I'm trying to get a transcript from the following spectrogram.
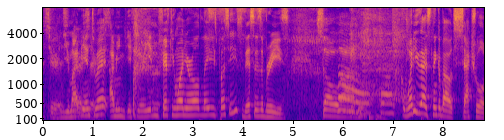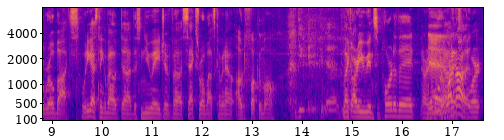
Serious. You might very be into serious. it. I mean, if you're eating 51 year old ladies' pussies, this is a breeze. So, um, what do you guys think about sexual robots? What do you guys think about uh, this new age of uh, sex robots coming out? I would fuck them all. You- you could, uh, Like, are you in support of it? Are Yeah, you why in not? Support?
